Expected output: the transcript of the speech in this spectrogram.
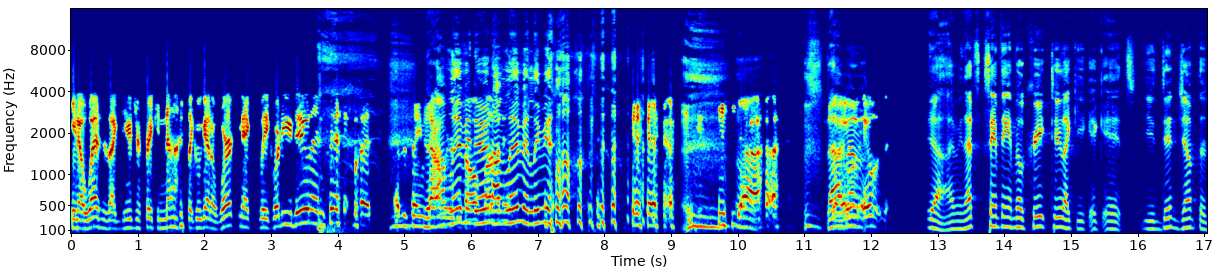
you know, Wes is like, dude, you're freaking nuts. Like, we got to work next week. What are you doing? but at the same yeah, time, I'm living, dude. I'm it. living. Leave me alone. yeah. Uh, that, so it, it was, yeah, I mean that's same thing at Mill Creek too. Like you, it, it's you didn't jump the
